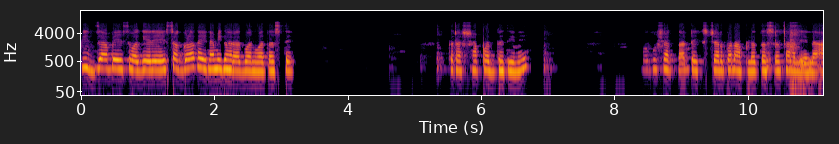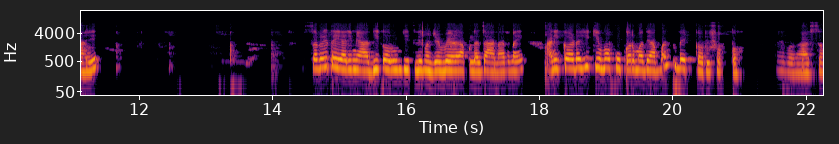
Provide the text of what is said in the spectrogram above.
पिझ्झा बेस वगैरे सगळं काही ना मी घरात बनवत असते. तर अशा पद्धतीने बघू शकता टेक्स्चर पण आपलं तसंच आलेलं आहे. सगळी तयारी मी आधी करून घेतली म्हणजे वेळ आपला जाणार नाही. आणि कढही किंवा कुकरमध्ये आपण बेक करू शकतो. हे बघा असं.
